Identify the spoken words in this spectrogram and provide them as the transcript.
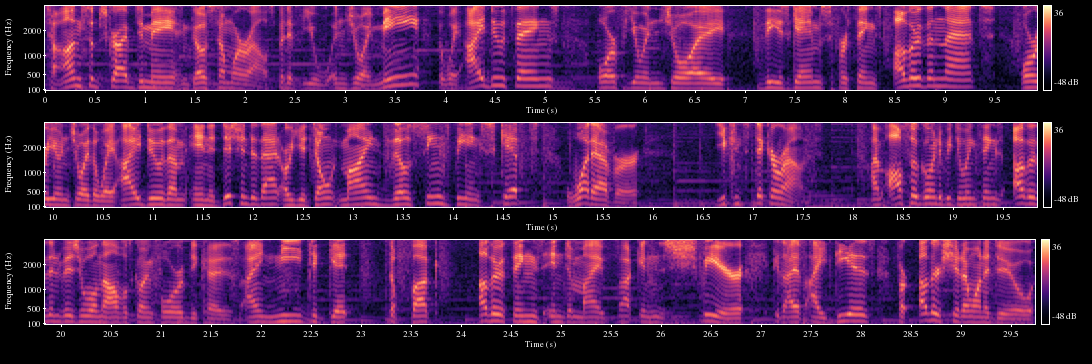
to unsubscribe to me and go somewhere else. But if you enjoy me, the way I do things, or if you enjoy these games for things other than that, or you enjoy the way I do them in addition to that, or you don't mind those scenes being skipped, whatever, you can stick around. I'm also going to be doing things other than visual novels going forward because I need to get the fuck other things into my fucking sphere because I have ideas for other shit I want to do.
